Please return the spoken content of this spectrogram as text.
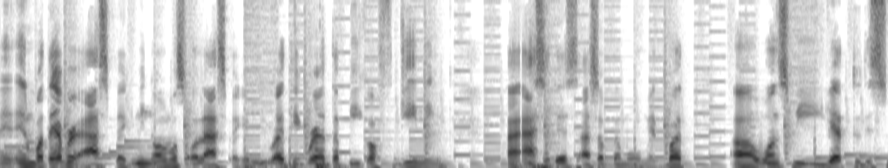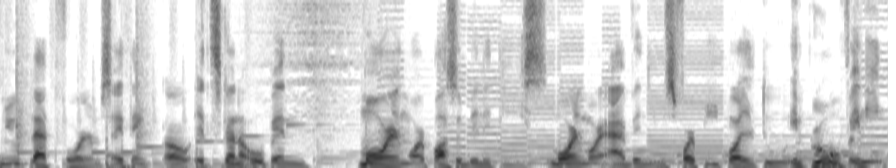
in in whatever aspect. I mean almost all aspect. I, mean, I think we're at the peak of gaming uh, as it is as of the moment. But uh, once we get to these new platforms, I think oh, it's gonna open more and more possibilities, more and more avenues for people to improve. I mean,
